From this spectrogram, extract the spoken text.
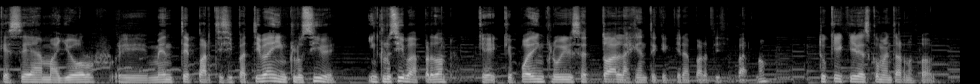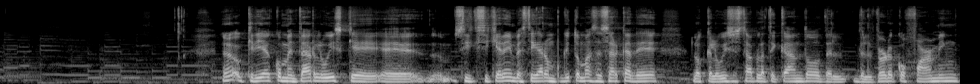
que sea mayormente participativa inclusive, inclusiva, perdón, que, que pueda incluirse toda la gente que quiera participar, ¿no? ¿Tú qué quieres comentarnos, Pablo? quería comentar, Luis, que eh, si, si quieren investigar un poquito más acerca de lo que Luis está platicando del, vertical farming,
